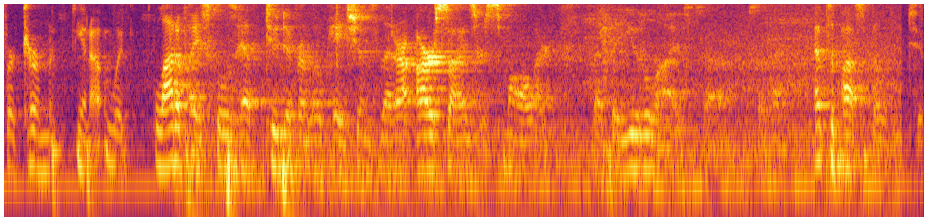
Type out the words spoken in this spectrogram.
for term, you know, with, a lot of high schools have two different locations that are our size or smaller that they utilize, uh, so that, that's a possibility too.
